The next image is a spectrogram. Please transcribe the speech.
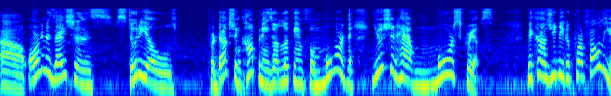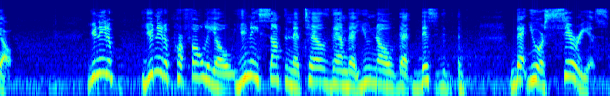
uh, organizations, studios, production companies are looking for more than you should have more scripts because you need a portfolio. You need a you need a portfolio. You need something that tells them that you know that this that you are serious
